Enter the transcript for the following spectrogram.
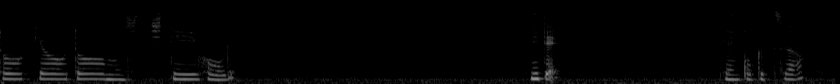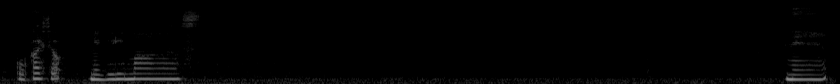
東京ドームシティホール。にて全国ツアー5カ所巡ります。ねえ。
